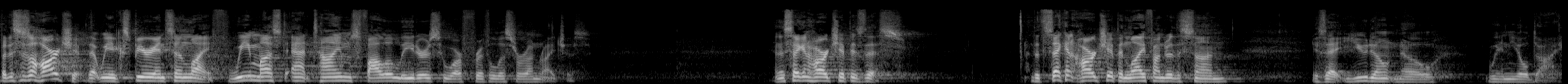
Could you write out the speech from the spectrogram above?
But this is a hardship that we experience in life. We must at times follow leaders who are frivolous or unrighteous. And the second hardship is this the second hardship in life under the sun is that you don't know when you'll die.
